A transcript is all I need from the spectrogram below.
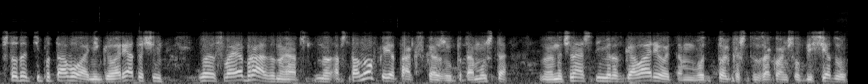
что-то типа того. Они говорят очень ну, своеобразная обстановка, я так скажу, потому что начинаешь с ними разговаривать, там вот только что закончил беседу,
